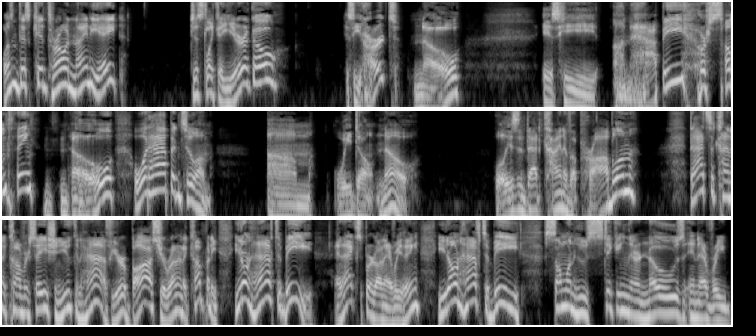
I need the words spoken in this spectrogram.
wasn't this kid throwing 98 just like a year ago? Is he hurt? No. Is he unhappy or something? No. What happened to him? Um, we don't know. Well, isn't that kind of a problem? That's the kind of conversation you can have. You're a boss. You're running a company. You don't have to be an expert on everything. You don't have to be someone who's sticking their nose in every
